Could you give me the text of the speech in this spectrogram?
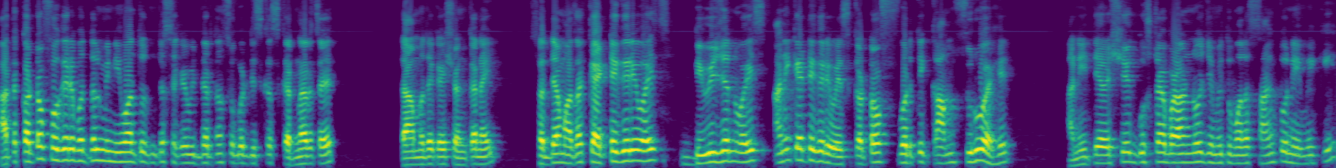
आता कट ऑफ वगैरे बद्दल मी निवांत तुमच्या सगळ्या विद्यार्थ्यांसोबत डिस्कस करणारच आहेत त्यामध्ये काही शंका नाही. सध्या माझा कॅटेगरी वाईज डिव्हिजन वाईज आणि कॅटेगरी वाईज कट ऑफ वरती काम सुरू आहे. आणि ते अशी एक गोष्ट आहे बाळांनो जे मी तुम्हाला सांगतो नेहमी की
